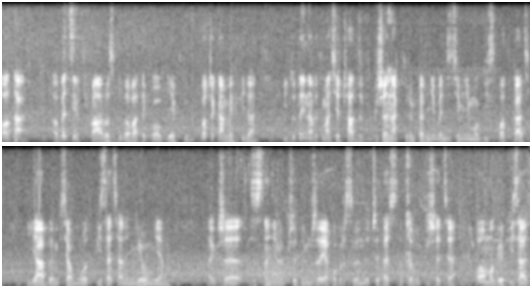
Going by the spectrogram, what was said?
O tak, obecnie trwa rozbudowa tego obiektu. Poczekamy chwilę i tutaj nawet macie czat w grze, na którym pewnie będziecie mnie mogli spotkać. Ja bym chciał mu odpisać, ale nie umiem. Także zostaniemy przy tym, że ja po prostu będę czytać to, co wy piszecie. O, mogę pisać.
